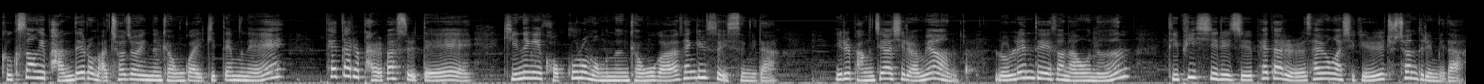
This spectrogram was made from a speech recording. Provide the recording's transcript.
극성이 반대로 맞춰져 있는 경우가 있기 때문에 페달을 밟았을 때 기능이 거꾸로 먹는 경우가 생길 수 있습니다. 이를 방지하시려면 롤랜드에서 나오는 DP 시리즈 페달을 사용하시길 추천드립니다.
